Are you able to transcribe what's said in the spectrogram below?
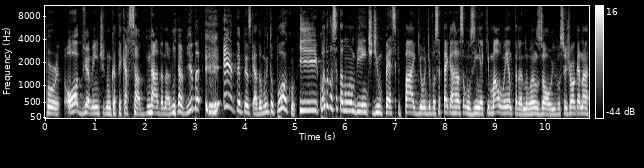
por obviamente nunca ter caçado nada na minha vida e ter pescado muito pouco. E quando você tá num ambiente de um pesque pague, onde você pega a raçãozinha que mal entra no anzol e você joga na,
